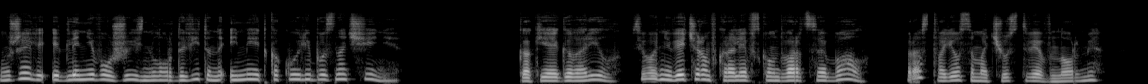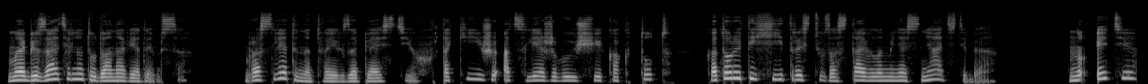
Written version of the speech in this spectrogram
Неужели и для него жизнь лорда Витона имеет какое-либо значение? Как я и говорил, сегодня вечером в Королевском дворце бал. Раз твое самочувствие в норме, мы обязательно туда наведаемся. Браслеты на твоих запястьях такие же отслеживающие, как тот, который ты хитростью заставила меня снять с тебя. Но эти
